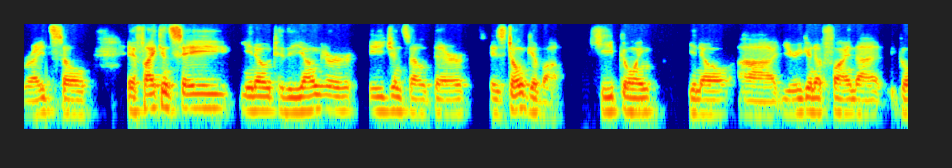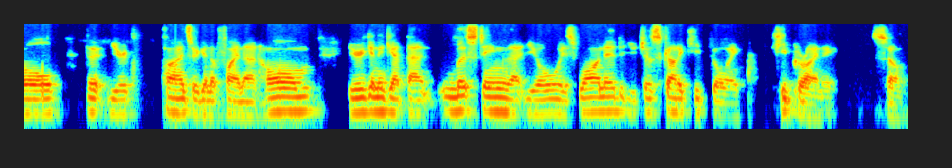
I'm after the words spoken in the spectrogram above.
right? So if I can say, you know, to the younger agents out there is don't give up, keep going. You know, uh, you're going to find that goal that your clients are going to find that home. You're going to get that listing that you always wanted. You just got to keep going, keep grinding. So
